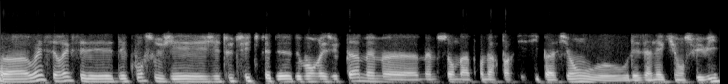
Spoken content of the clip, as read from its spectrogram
Euh, ouais, c'est vrai que c'est des, des courses où j'ai tout de suite fait de, de bons résultats, même euh, même sur ma première participation ou, ou les années qui ont suivi.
